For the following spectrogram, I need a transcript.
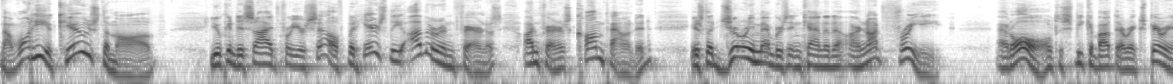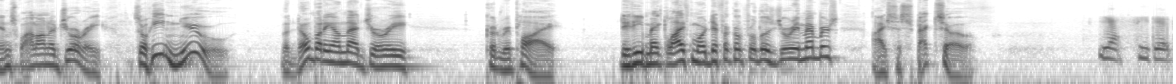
Now, what he accused them of you can decide for yourself. But here's the other unfairness, unfairness compounded, is that jury members in Canada are not free at all to speak about their experience while on a jury. So he knew that nobody on that jury could reply. Did he make life more difficult for those jury members? I suspect so. Yes, he did.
